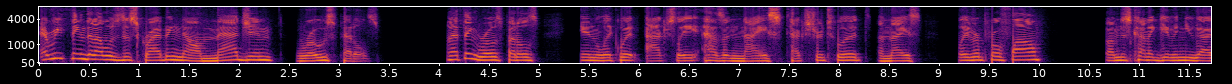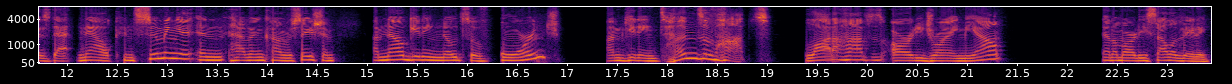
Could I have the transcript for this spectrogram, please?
everything that I was describing. Now imagine rose petals. And I think rose petals in liquid actually has a nice texture to it, a nice flavor profile. I'm just kind of giving you guys that. Now, consuming it and having a conversation, I'm now getting notes of orange. I'm getting tons of hops. A lot of hops is already drying me out, and I'm already salivating.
